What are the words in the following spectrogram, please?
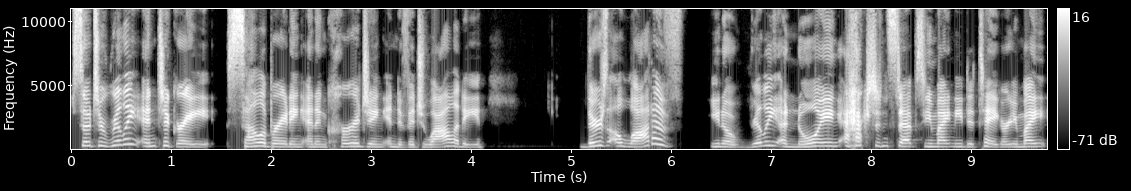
So to really integrate celebrating and encouraging individuality, there's a lot of you know, really annoying action steps you might need to take, or you might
